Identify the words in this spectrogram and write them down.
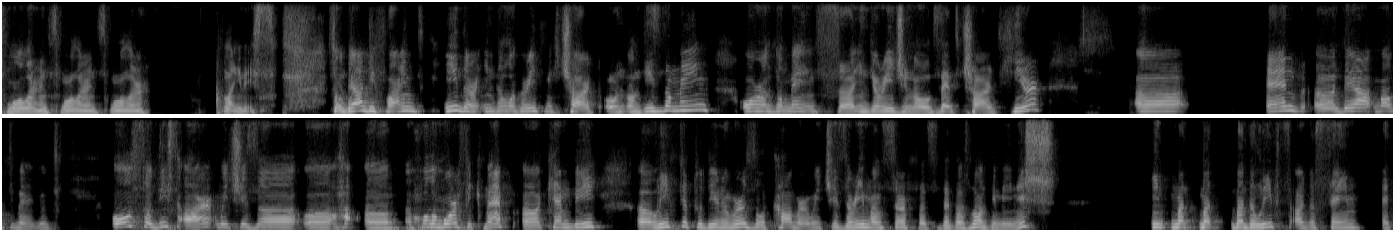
smaller and smaller and smaller like this. So they are defined either in the logarithmic chart on, on this domain or on domains uh, in the original Z chart here. Uh, and uh, they are multivalued. Also, this R, which is a, a, a holomorphic map, uh, can be uh, lifted to the universal cover, which is a Riemann surface that does not diminish. In, but, but, but the lifts are the same at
